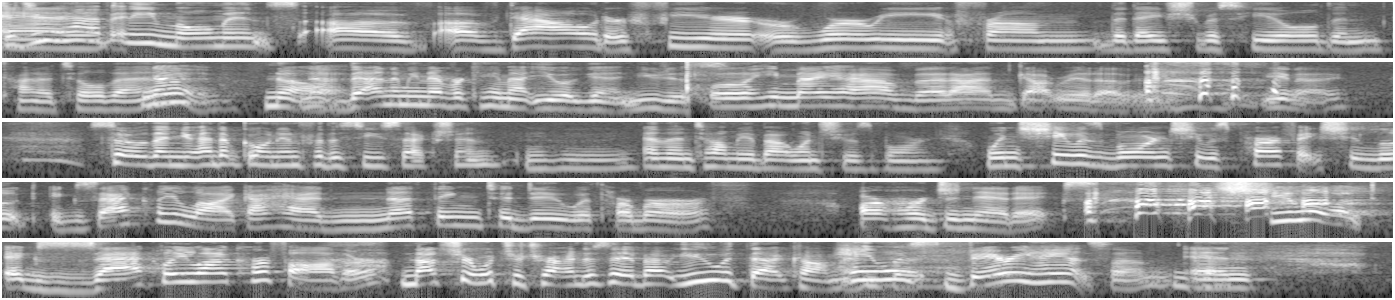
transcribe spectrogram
Did you have any moments of, of doubt or fear or worry from the day she was healed and kind of till then? No, No. no. The enemy never came at you again. You just. Well, he may have, but I got rid of him. you know. so then you end up going in for the C section? Mm-hmm. And then tell me about when she was born. When she was born, she was perfect. She looked exactly like I had nothing to do with her birth or her genetics. she looked exactly like her father. Not sure what you're trying to say about you with that comment. He was very handsome, and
